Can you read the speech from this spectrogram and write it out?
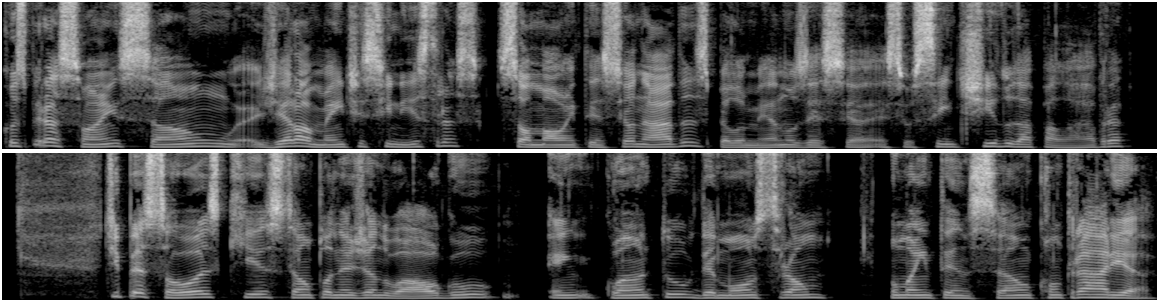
Conspirações são geralmente sinistras, são mal intencionadas, pelo menos esse é, esse é o sentido da palavra, de pessoas que estão planejando algo enquanto demonstram uma intenção contrária.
